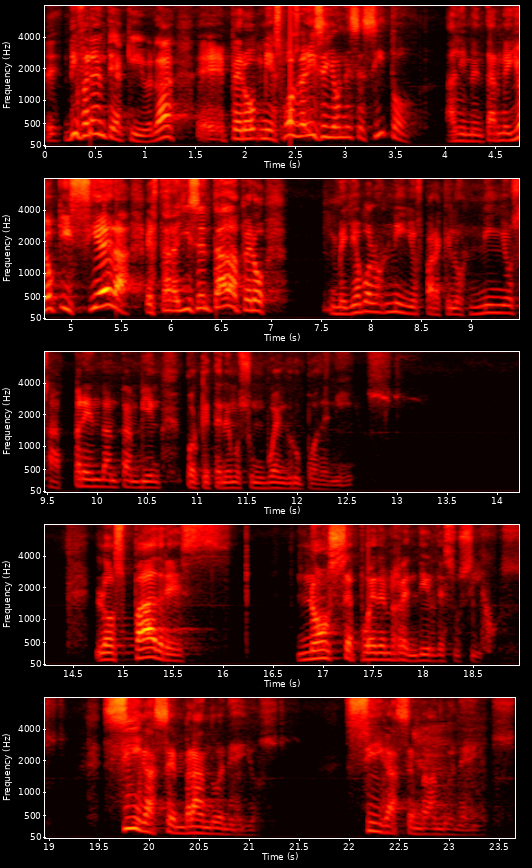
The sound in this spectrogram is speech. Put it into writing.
Eh, diferente aquí, ¿verdad? pero mi esposa dice, yo necesito alimentarme. Yo quisiera estar allí sentada, pero me llevo a los niños para que los niños aprendan también porque tenemos un buen grupo de niños. Los padres no se pueden rendir de sus hijos. Siga sembrando en ellos. Siga sembrando en ellos.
